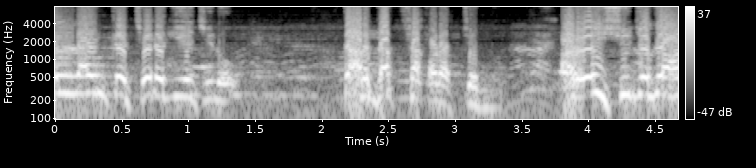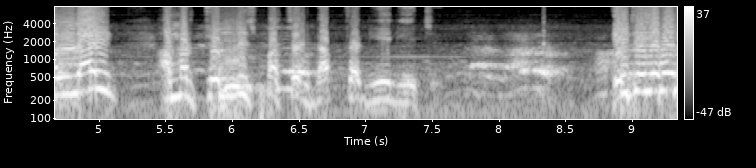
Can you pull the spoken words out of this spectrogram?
অনলাইনকে ছেড়ে দিয়েছিল তার ব্যবসা করার জন্য। আর ওই সুযোগে অনলাইন আমার চল্লিশ পার্সেন্ট ব্যবসা নিয়ে নিয়েছে। এটা যেমন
